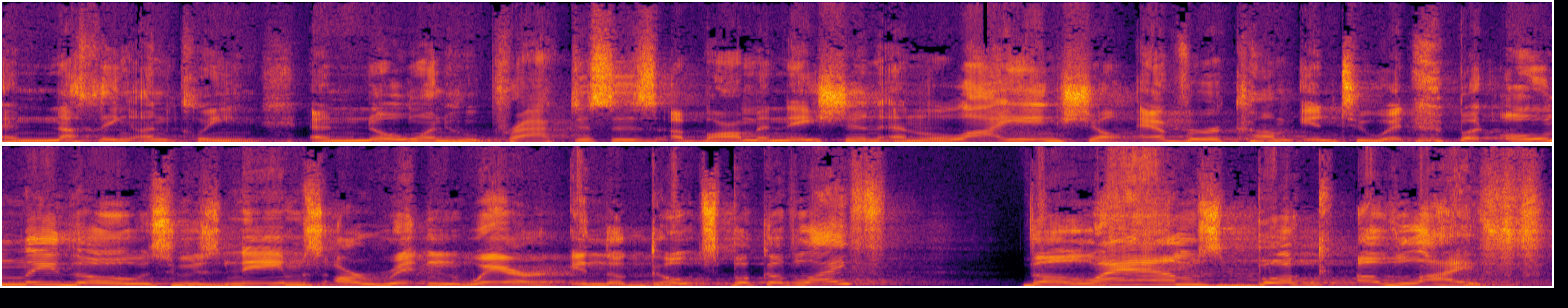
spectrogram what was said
And nothing unclean, and no one who practices abomination and lying shall ever come into it, but only those whose names are written where? In the goat's book of life? The Lamb's book of life.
